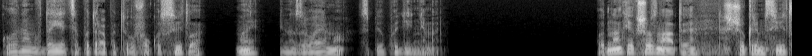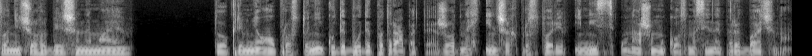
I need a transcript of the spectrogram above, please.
коли нам вдається потрапити у фокус світла, ми і називаємо співпадіннями. Однак, якщо знати, що крім світла нічого більше немає, то крім нього просто нікуди буде потрапити, жодних інших просторів і місць у нашому космосі не передбачено.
